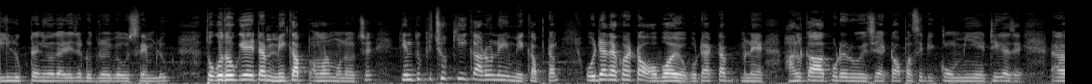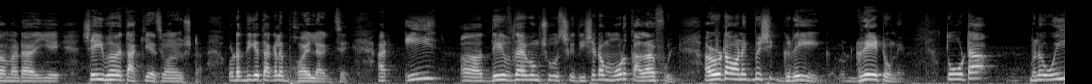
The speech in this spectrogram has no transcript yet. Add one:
এই লুকটা নিয়েও দাঁড়িয়েছে রুদ্রনীল বাবু সেম লুক তো কোথাও গিয়ে এটা মেকআপ আমার মনে হচ্ছে। কিন্তু কিছু কী কারণে এই মেকআপটা ওইটা দেখো একটা অবয়ব ওটা একটা মানে হালকা করে রয়েছে একটা অপাসিটি কমিয়ে ঠিক আছে? একটা ইয়ে। সেইভাবে তাকিয়ে আছে মানুষটা। ওটার দিকে তাকালে ভয় লাগছে। আর এই দেবদা এবং শুভস্মৃতি সেটা মোর কালারফুল আর ওটা অনেক বেশি গ্রে গ্রে টোনে তো ওটা মানে ওই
